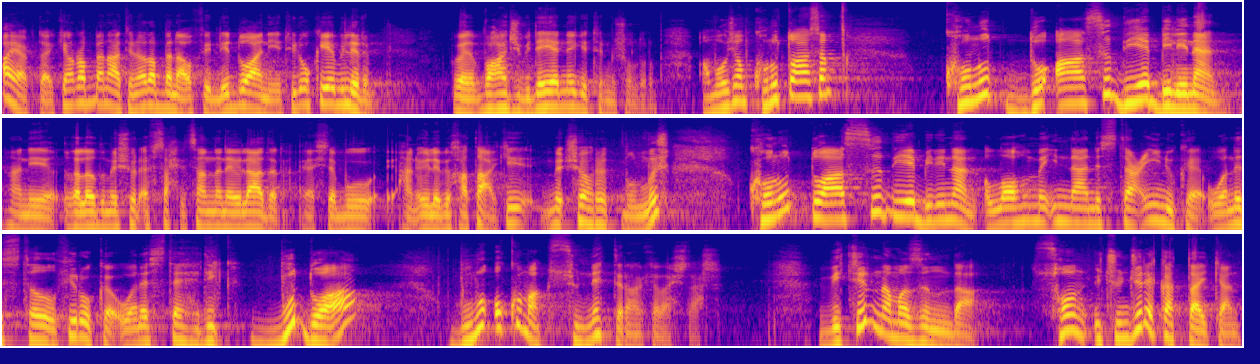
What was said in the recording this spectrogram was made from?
Ayaktayken Rabbena atine Rabbena afirli dua niyetiyle okuyabilirim. Ve vacibi de yerine getirmiş olurum. Ama hocam konut duası konut duası diye bilinen hani galadı meşhur efsah lisandan evladır. İşte bu hani öyle bir hata ki şöhret bulmuş. Konut duası diye bilinen Allahümme inna nesta'inuke ve nestağfiruke ve nestehdik. Bu dua bunu okumak sünnettir arkadaşlar. Vitir namazında son üçüncü rekattayken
